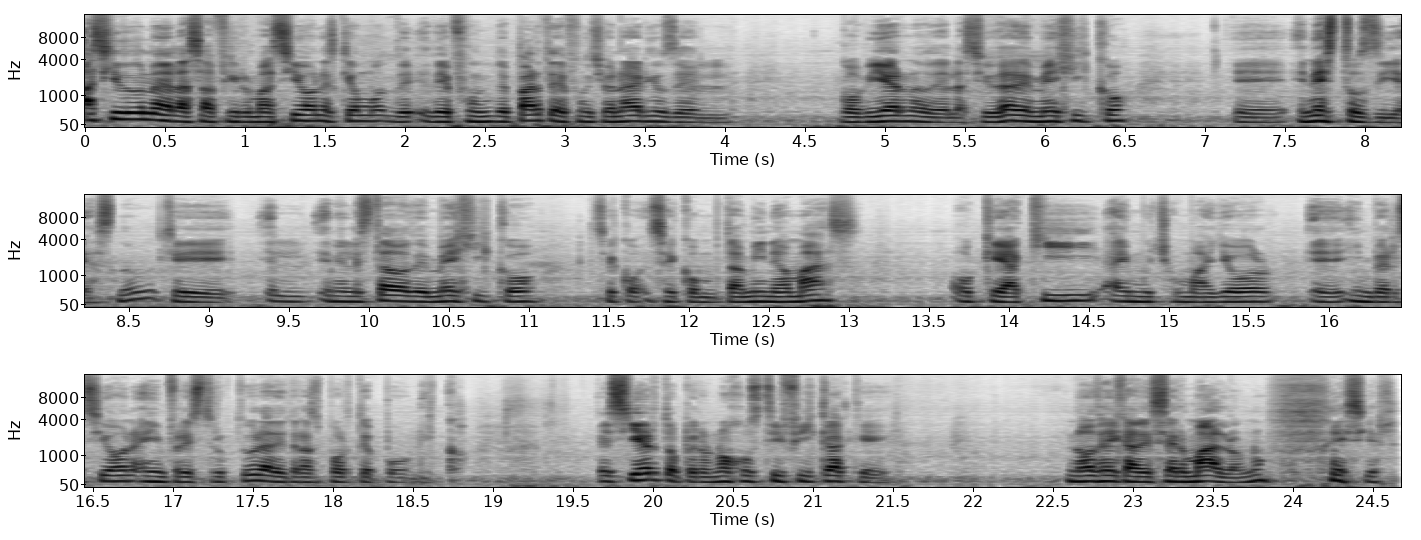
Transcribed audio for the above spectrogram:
ha sido una de las afirmaciones que hemos de, de de parte de funcionarios del gobierno de la Ciudad de México eh, en estos días, ¿no? que el- en el Estado de México se, se contamina más o que aquí hay mucho mayor eh, inversión e infraestructura de transporte público. Es cierto, pero no justifica que no deja de ser malo, ¿no? Es cierto.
